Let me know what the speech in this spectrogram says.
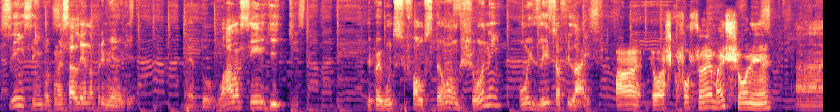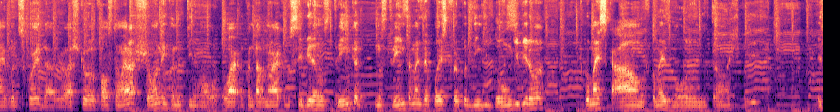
Sim, sim, vou começar lendo a primeira aqui. É do Wallace Henrique. Ele pergunta se o Faustão é um shonen ou um slice of life. Ah, eu acho que o Faustão é mais shonen, né? Ah, eu vou discordar. Eu acho que o Faustão era shonen quando tinha o, quando tava no arco do Se Vira nos 30, nos 30, mas depois que foi pro Ding Dong virou ficou mais calmo, ficou mais morno. Então acho que eles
